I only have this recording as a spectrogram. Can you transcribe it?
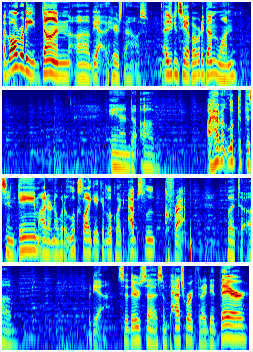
I've already done, uh, yeah, here's the house. As you can see, I've already done one. And um, I haven't looked at this in game. I don't know what it looks like. It could look like absolute crap. But, um, but yeah. So there's uh, some patchwork that I did there.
